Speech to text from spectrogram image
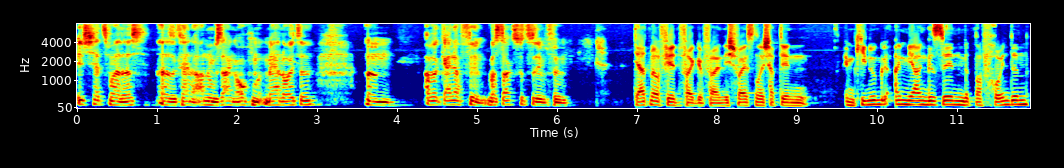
ich schätze mal das. Also keine Ahnung, sagen auch mehr Leute. Ähm, aber geiler Film. Was sagst du zu dem Film? Der hat mir auf jeden Fall gefallen. Ich weiß nur, ich habe den im Kino mir angesehen mit einer Freundin.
